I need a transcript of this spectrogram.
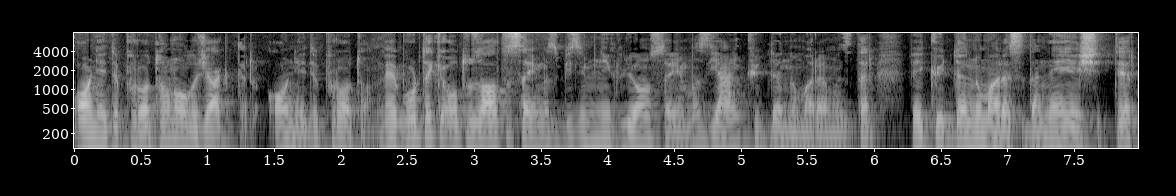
17 proton olacaktır. 17 proton. Ve buradaki 36 sayımız bizim nükleon sayımız yani kütle numaramızdır. Ve kütle numarası da neye eşittir?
